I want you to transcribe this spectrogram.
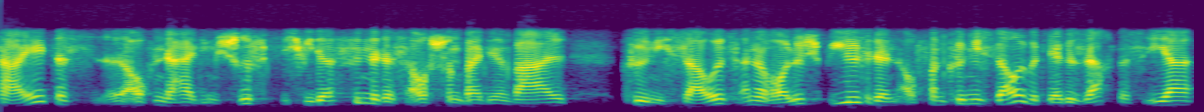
Zeit, das äh, auch in der Heiligen Schrift sich wiederfindet, das auch schon bei der Wahl König Sauls eine Rolle spielte, denn auch von König Saul wird ja gesagt, dass er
